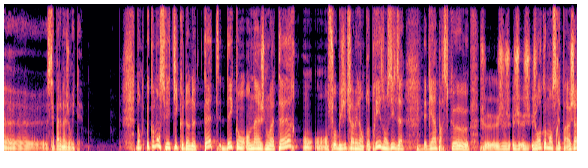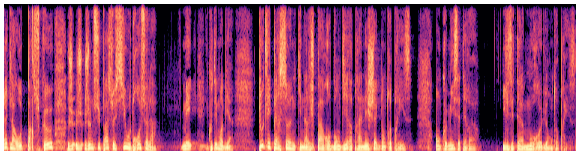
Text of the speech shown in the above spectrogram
euh, c'est pas la majorité. Donc, comment se fait-il que dans notre tête, dès qu'on a un genou à terre, on, soit obligé de fermer l'entreprise, on se dise, eh bien, parce que je, je, je, je recommencerai pas, j'arrête la route parce que je, ne suis pas ceci ou trop cela. Mais écoutez-moi bien, toutes les personnes qui n'arrivent pas à rebondir après un échec d'entreprise ont commis cette erreur. Ils étaient amoureux de l'entreprise,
